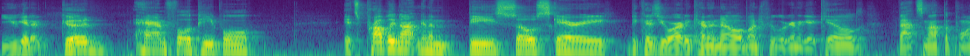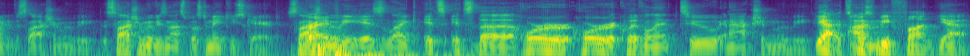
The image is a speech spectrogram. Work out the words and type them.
you get a good handful of people. It's probably not going to be so scary because you already kind of know a bunch of people are going to get killed. That's not the point of a slasher movie. The slasher movie is not supposed to make you scared. Slasher Right. movie is like it's it's the horror horror equivalent to an action movie. Yeah, it's supposed to I'm- be fun. yeah.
